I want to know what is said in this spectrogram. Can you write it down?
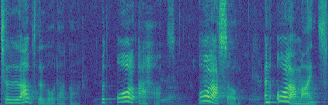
to love the Lord our God with all our hearts, all our soul, and all our minds,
